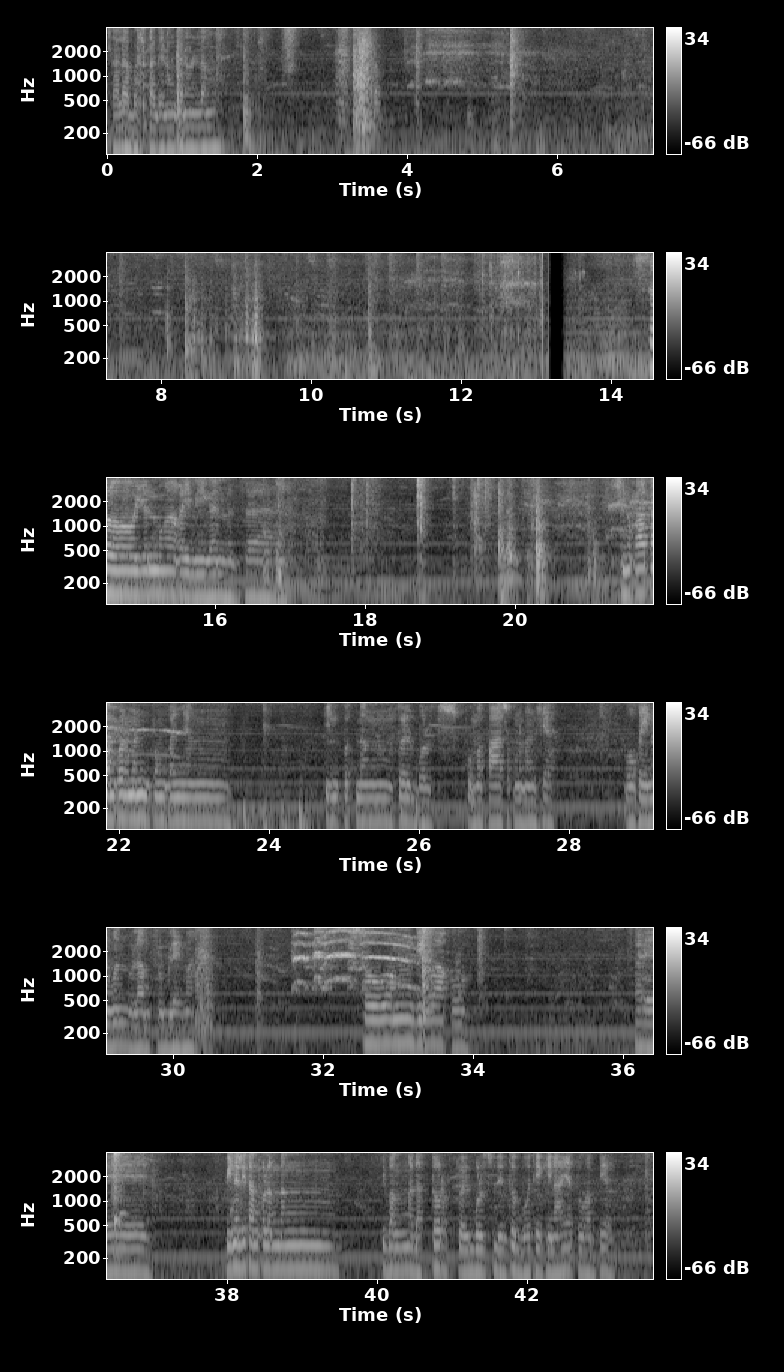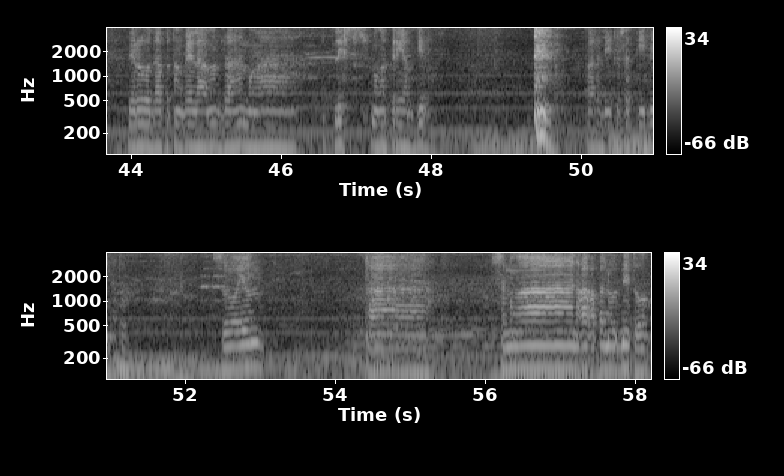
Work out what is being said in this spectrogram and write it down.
Kala basta ganun ganun lang. So yun mga kaibigan at ah, sinukatan ko naman itong kanyang input ng 12 volts. Pumapasok naman siya. Okay naman walang problema. So ang ginawa ko ay pinalitan ko lang ng ibang adapter 12 volts din to buti kinaya 2 ampere. Pero dapat ang kailangan sa mga at least mga 3 ampere para dito sa TV na to. So ayun ah sa mga nakakapanood nito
